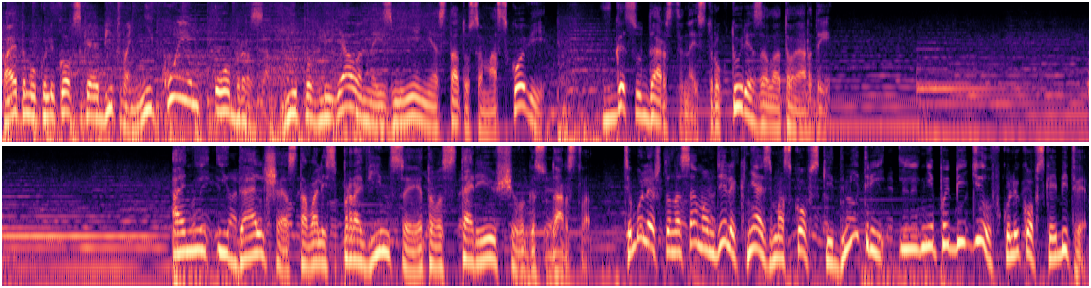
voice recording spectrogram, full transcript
Поэтому Куликовская битва никоим образом не повлияла на изменение статуса Московии в государственной структуре Золотой Орды. Они и дальше оставались провинцией этого стареющего государства. Тем более, что на самом деле князь московский Дмитрий и не победил в Куликовской битве.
